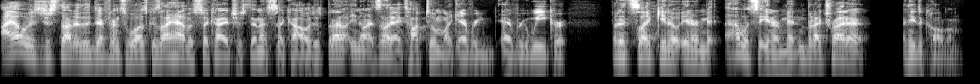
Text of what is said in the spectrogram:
I always just thought the difference was because I have a psychiatrist and a psychologist, but I, you know, it's not like I talk to him like every every week or, but it's like you know, intermittent. I would say intermittent, but I try to. I need to call them.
